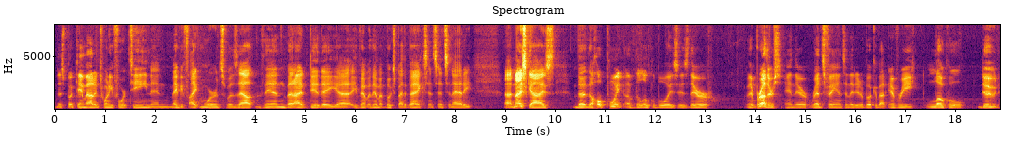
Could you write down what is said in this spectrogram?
This book came out in 2014, and maybe Fighting Words was out then. But I did a uh, event with them at Books by the Banks in Cincinnati. Uh, nice guys the the whole point of the local boys is they're they're brothers and they're Reds fans, and they did a book about every local dude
